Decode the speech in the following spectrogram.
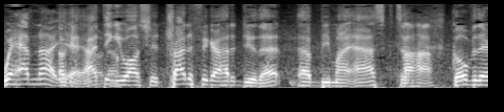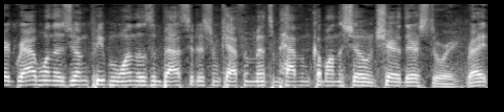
We have not yet. Okay, I think no. you all should try to figure out how to do that. That would be my ask. To Uh-huh. go over there, grab one of those young people, one of those ambassadors from Cafe Momentum, have them come on the show and share their story, right?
